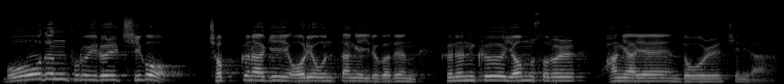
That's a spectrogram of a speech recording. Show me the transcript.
모든 불의를 지고 접근하기 어려운 땅에 이르거든 그는 그 염소를 광야에 놓을지니라.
